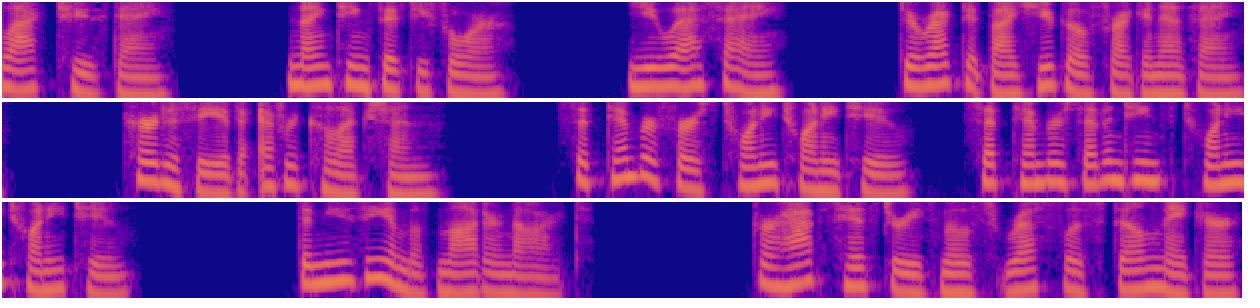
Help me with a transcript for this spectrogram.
Black Tuesday. 1954. USA. Directed by Hugo Fregonese. Courtesy of Everett Collection. September 1, 2022, September 17, 2022. The Museum of Modern Art. Perhaps history's most restless filmmaker,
